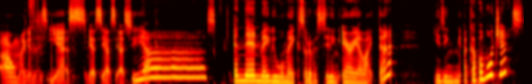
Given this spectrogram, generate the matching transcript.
Oh my goodness. Yes, yes, yes, yes, yes. And then maybe we'll make sort of a sitting area like that using a couple more chairs.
